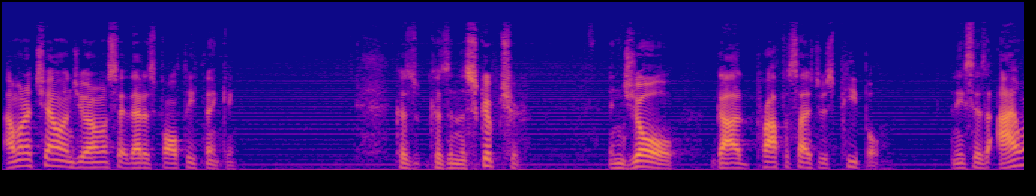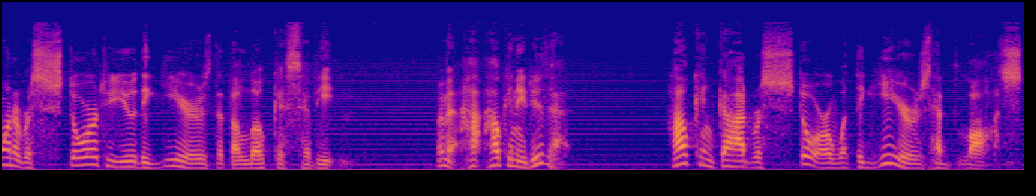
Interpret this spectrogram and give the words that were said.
I want to challenge you. I want to say that is faulty thinking. Because in the scripture, in Joel, God prophesies to his people. And he says, I want to restore to you the years that the locusts have eaten. Wait a minute. How, how can he do that? How can God restore what the years have lost?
